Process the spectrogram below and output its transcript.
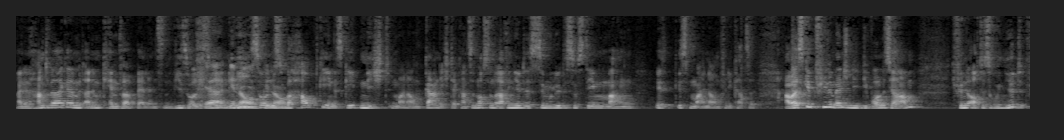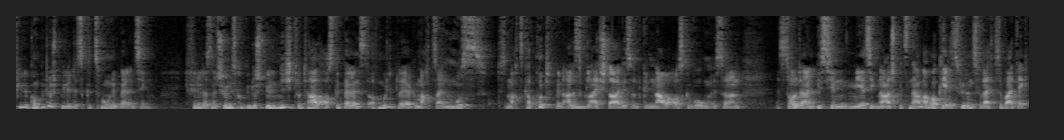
einen Handwerker mit einem Kämpfer balancen? Wie soll das Ja, gehen? genau, Wie soll das genau. überhaupt gehen? Es geht nicht, in meinen Augen, gar nicht. Da kannst du noch so ein raffiniertes, simuliertes System machen, ist ist in meinen Augen für die Katze. Aber es gibt viele Menschen, die, die wollen es ja haben. Ich finde auch, das ruiniert viele Computerspiele, das gezwungene Balancing. Ich finde, dass ein schönes Computerspiel nicht total ausgebalanced auf Multiplayer gemacht sein muss. Das macht es kaputt, wenn Mhm. alles gleich stark ist und genau ausgewogen ist, sondern es sollte ein bisschen mehr Signalspitzen haben. Aber okay, das führt uns vielleicht zu weit weg.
